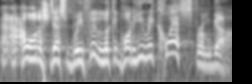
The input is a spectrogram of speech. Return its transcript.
I want us just briefly to look at what he requests from God.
